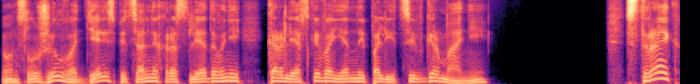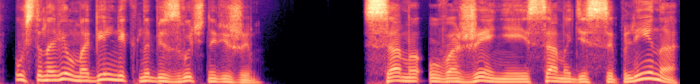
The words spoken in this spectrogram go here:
Он служил в отделе специальных расследований Королевской военной полиции в Германии. Страйк установил мобильник на беззвучный режим. Самоуважение и самодисциплина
